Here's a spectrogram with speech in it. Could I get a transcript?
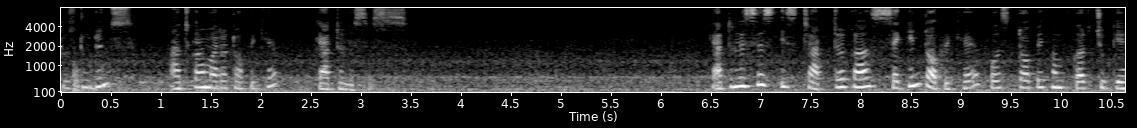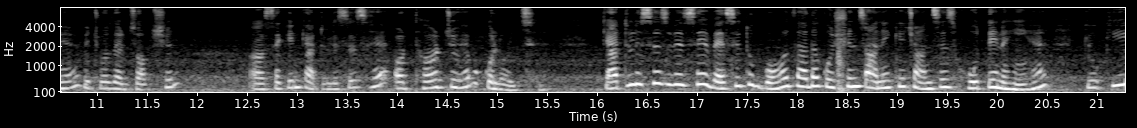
तो स्टूडेंट्स आज का हमारा टॉपिक है कैटालिसिस कैटालिसिस इस चैप्टर का सेकंड टॉपिक है. फ़र्स्ट टॉपिक हम कर चुके हैं which was absorption second catalysis है और थर्ड जो है वो कोलॉइड्स है. कैटालिसिस वैसे वैसे तो बहुत ज़्यादा क्वेश्चंस आने के चांसेस होते नहीं हैं, क्योंकि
